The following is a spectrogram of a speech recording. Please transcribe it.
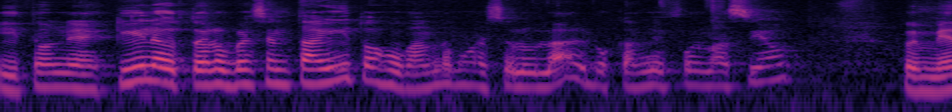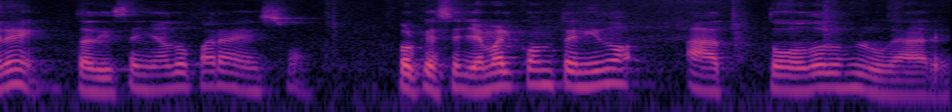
Y esquina usted los ve sentaditos jugando con el celular, buscando información. Pues mire, está diseñado para eso. Porque se llama el contenido a todos los lugares.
